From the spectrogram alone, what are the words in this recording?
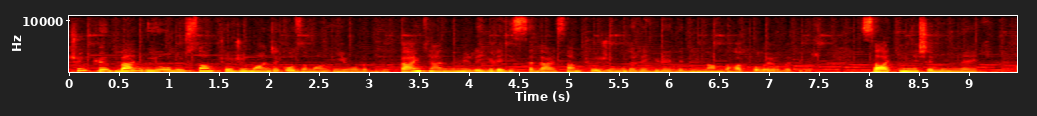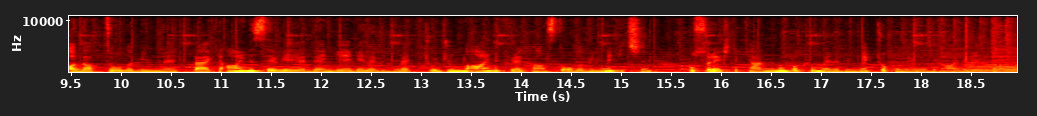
Çünkü ben iyi olursam çocuğum ancak o zaman iyi olabilir. Ben kendimi regüle hissedersem çocuğumu da regüle edebilmem daha kolay olabilir. Sakinleşebilmek, adapte olabilmek, belki aynı seviyeye, dengeye gelebilmek, çocuğumla aynı frekansta olabilmek için bu süreçte kendime bakım verebilmek çok önemli bir hale geliyor.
